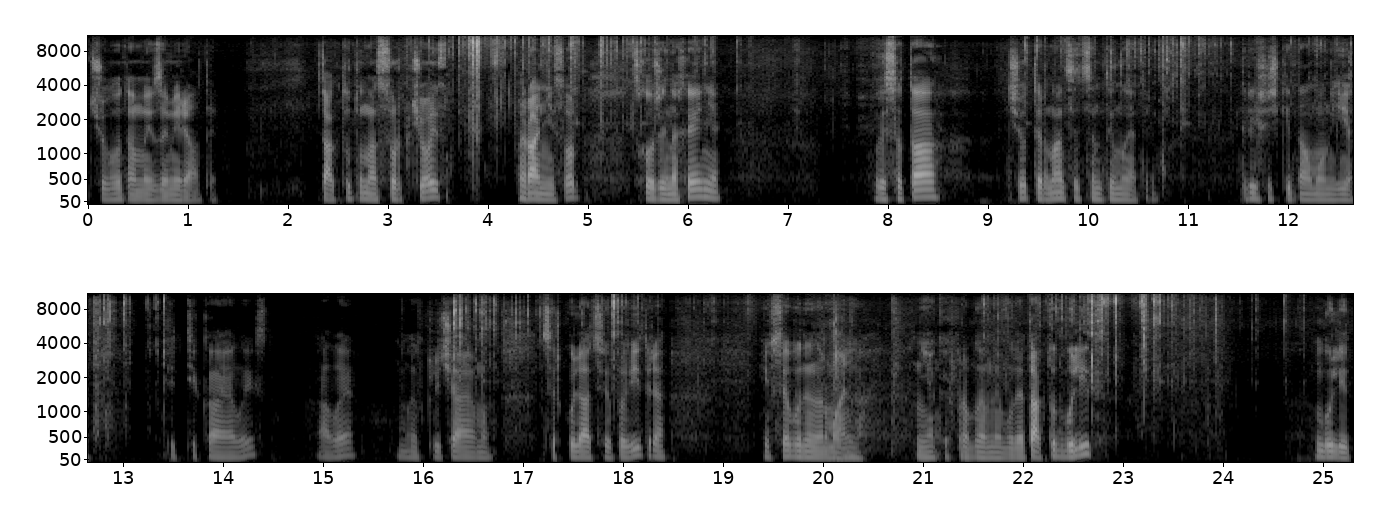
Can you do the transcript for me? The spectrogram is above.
чого там і заміряти. Так, тут у нас сорт Choice, ранній сорт, схожий на Хені. Висота 14 см. Трішечки там он є, підтікає лист, але ми включаємо циркуляцію повітря і все буде нормально. Ніяких проблем не буде. Так, тут буліт. Буліт.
